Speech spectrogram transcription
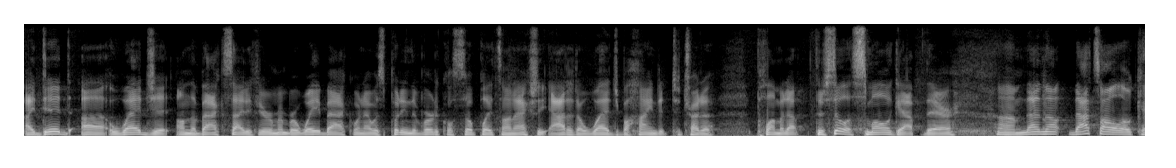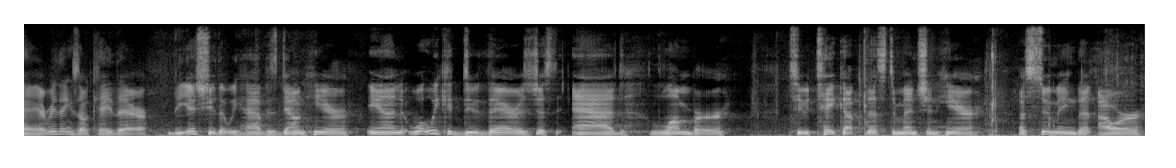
I did uh, wedge it on the back side. If you remember way back when I was putting the vertical sill plates on, I actually added a wedge behind it to try to plumb it up. There's still a small gap there. Um, that, that's all okay. Everything's okay there. The issue that we have is down here. And what we could do there is just add lumber to take up this dimension here, assuming that our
